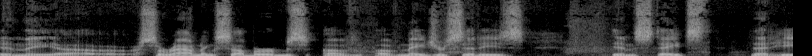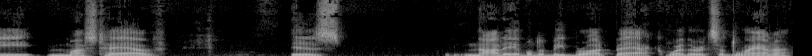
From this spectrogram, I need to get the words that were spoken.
in the uh, surrounding suburbs of, of major cities in states that he must have is not able to be brought back, whether it's Atlanta,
